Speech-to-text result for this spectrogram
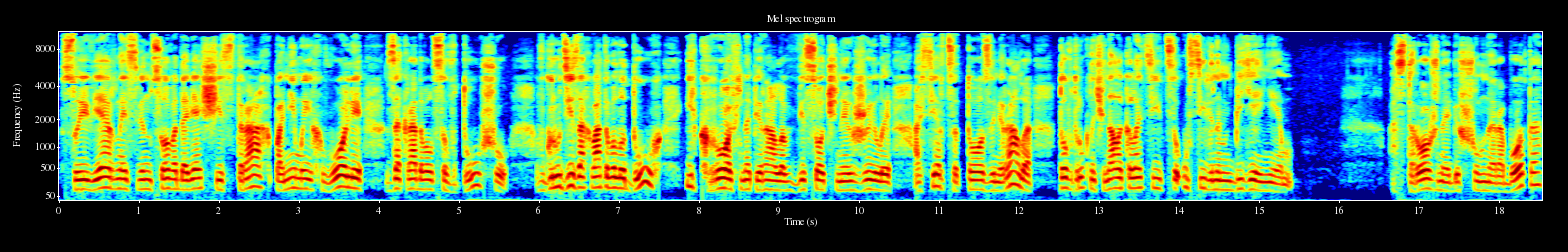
Суеверный свинцово-давящий страх, помимо их воли, закрадывался в душу, в груди захватывало дух, и кровь напирала в височные жилы, а сердце то замирало, то вдруг начинало колотиться усиленным биением. Осторожная бесшумная работа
